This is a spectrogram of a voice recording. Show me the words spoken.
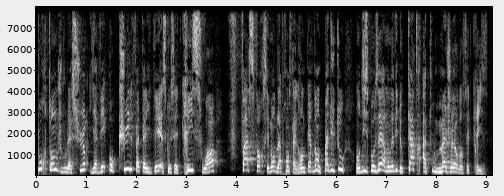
Pourtant, je vous l'assure, il n'y avait aucune fatalité à ce que cette crise soit face forcément de la France la grande perdante. Pas du tout. On disposait, à mon avis, de quatre atouts majeurs dans cette crise.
